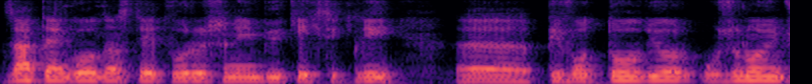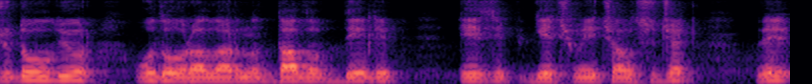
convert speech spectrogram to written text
Zaten Golden State Warriors'un en büyük eksikliği e, pivotta oluyor, uzun oyuncuda oluyor. O da oralarını dalıp delip ezip geçmeye çalışacak ve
